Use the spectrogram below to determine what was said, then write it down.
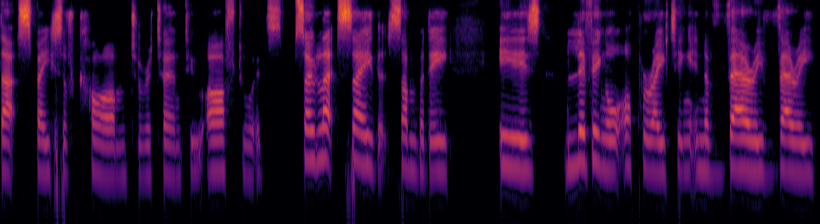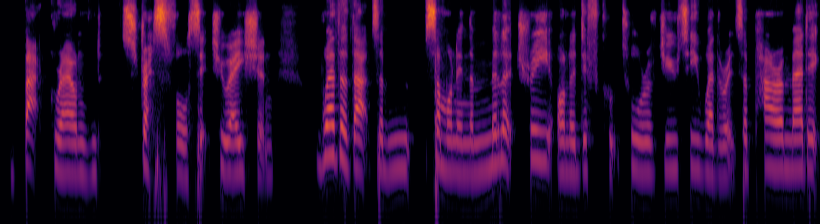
that space of calm to return to afterwards. So let's say that somebody is living or operating in a very, very background stressful situation, whether that's a, someone in the military on a difficult tour of duty, whether it's a paramedic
